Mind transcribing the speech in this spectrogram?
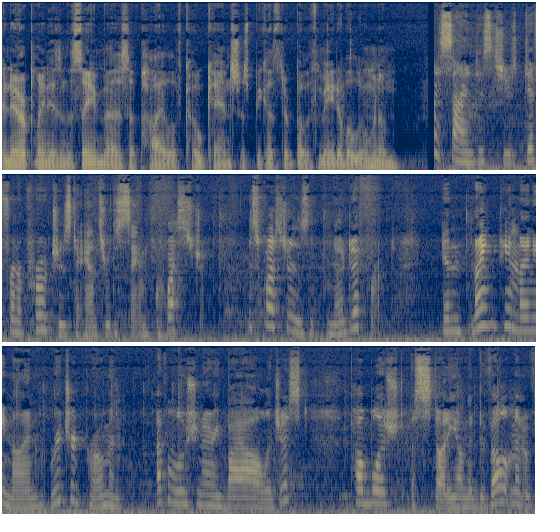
An airplane isn't the same as a pile of Coke cans just because they're both made of aluminum. Scientists use different approaches to answer the same question. This question is no different. In 1999, Richard Prum, an evolutionary biologist, published a study on the development of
